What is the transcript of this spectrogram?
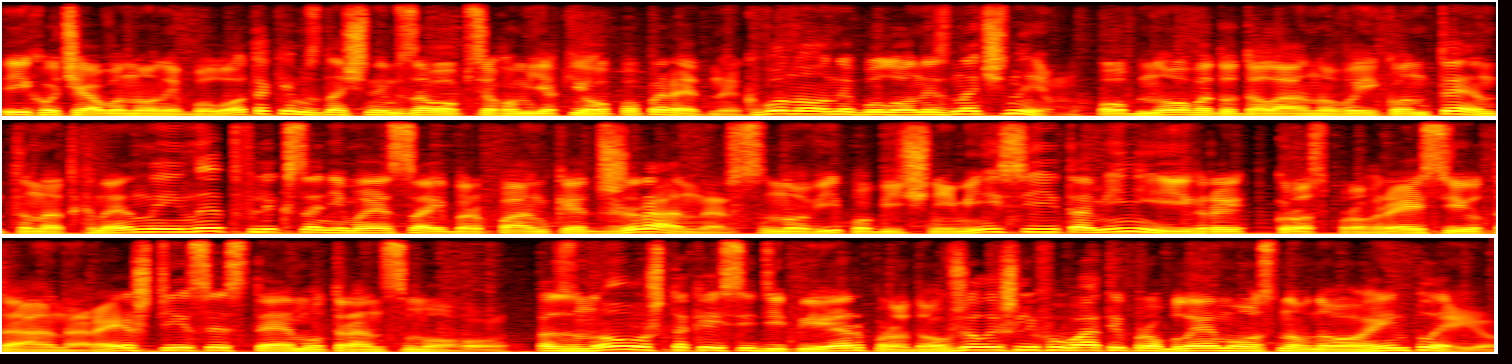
І хоча воно не було таким значним за обсягом, як його попередник, воно не було незначним. Обнова додала новий контент, натхнений Netflix аніме Cyberpunk Edge Runners, нові побічні місії та міні-ігри, крос-прогресію та нарешті систему трансмогу. Знову ж таки, CDPR продовжили шліфувати проблему основного геймплею.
